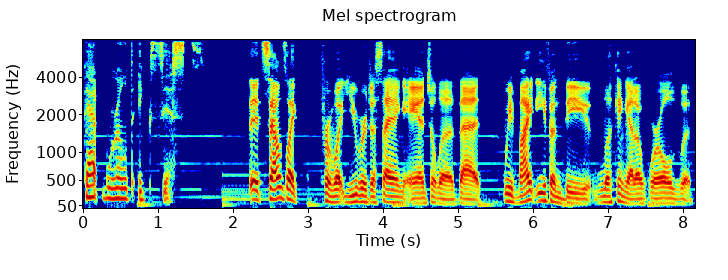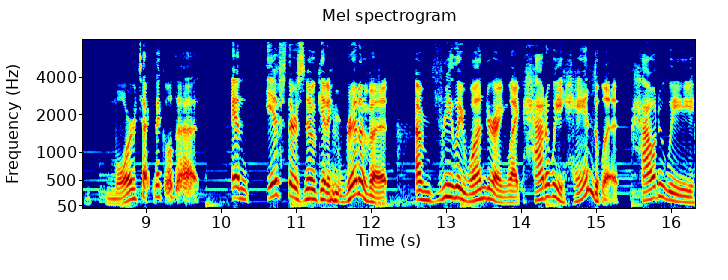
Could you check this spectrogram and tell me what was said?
that world exists. It sounds like, from what you were just saying, Angela, that we might even be looking at a world with more technical debt. And if there's no getting rid of it, I'm really wondering like how do we handle it? How do we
